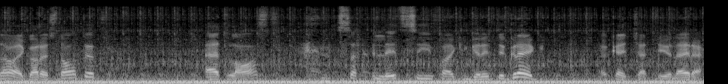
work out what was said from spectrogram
So I got it started at last. so let's see if I can get it to Greg. Okay, chat to you later.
